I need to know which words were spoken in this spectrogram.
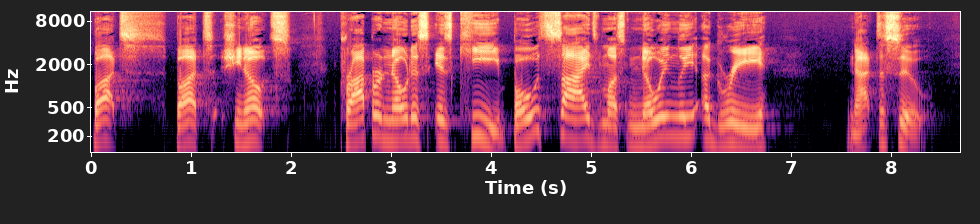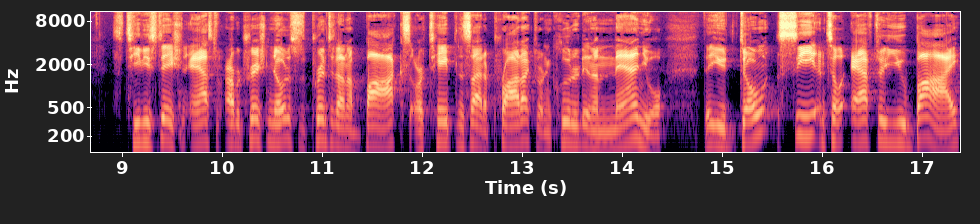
But, but, she notes, proper notice is key. Both sides must knowingly agree not to sue. This TV station asked if arbitration notice is printed on a box or taped inside a product or included in a manual that you don't see until after you buy.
